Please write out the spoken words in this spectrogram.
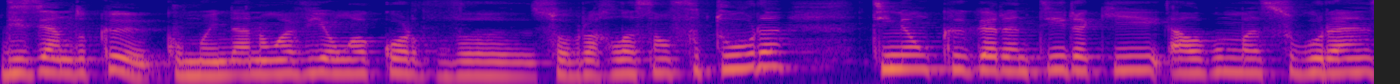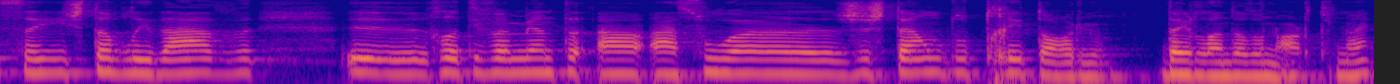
dizendo que, como ainda não havia um acordo de, sobre a relação futura, tinham que garantir aqui alguma segurança e estabilidade eh, relativamente à, à, sua gestão do território da Irlanda do Norte, não é?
